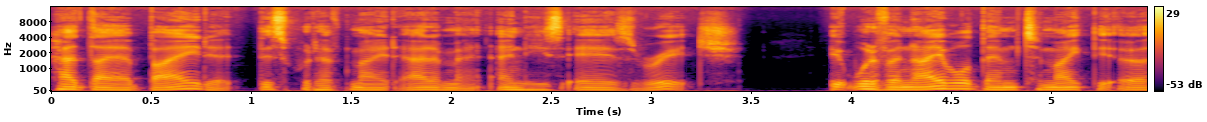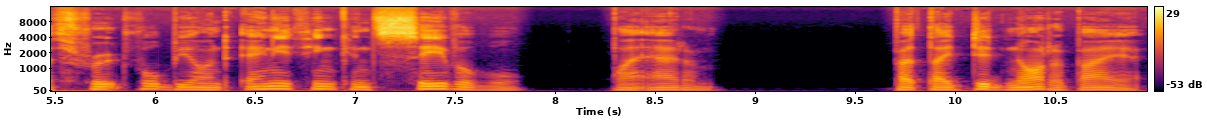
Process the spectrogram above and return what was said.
Had they obeyed it, this would have made Adam and his heirs rich. It would have enabled them to make the earth fruitful beyond anything conceivable by Adam. But they did not obey it.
